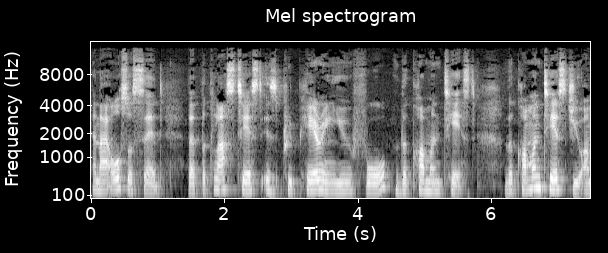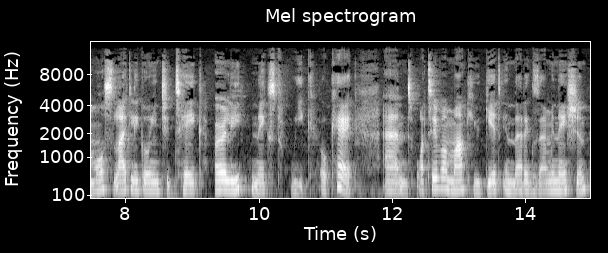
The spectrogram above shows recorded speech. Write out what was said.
And I also said that the class test is preparing you for the common test. The common test you are most likely going to take early next week, okay? And whatever mark you get in that examination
